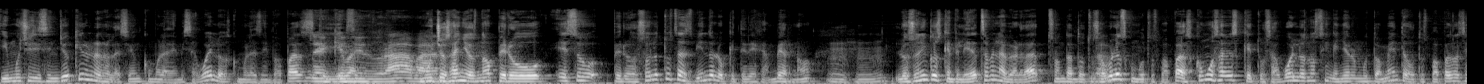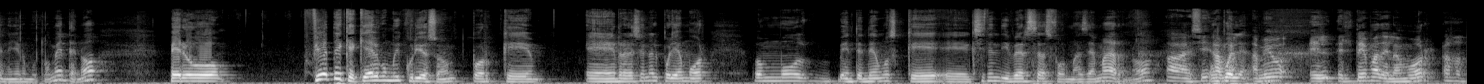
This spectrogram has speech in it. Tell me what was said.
y muchos dicen, yo quiero una relación como la de mis abuelos, como las de mis papás, de que, que, llevan se duraban. muchos años, ¿no? Pero eso, pero solo tú estás viendo lo que te dejan ver, ¿no? Los únicos que en realidad saben la verdad son tanto tus Claro. abuelos como tus papás. ¿Cómo sabes que tus abuelos no se engañaron mutuamente o tus papás no se engañaron mutuamente, no? Pero fíjate que aquí hay algo muy curioso porque eh, en relación al poliamor, vamos, entendemos que eh, existen diversas formas de amar, ¿no? Ay, sí, am- amigo, el, el tema del amor, oh,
